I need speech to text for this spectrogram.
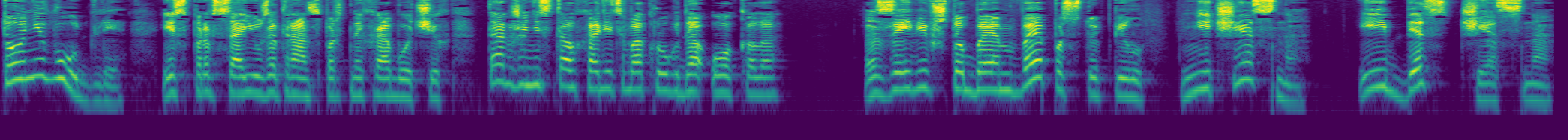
Тони Вудли из профсоюза транспортных рабочих также не стал ходить вокруг да около, заявив, что БМВ поступил нечестно и бесчестно,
